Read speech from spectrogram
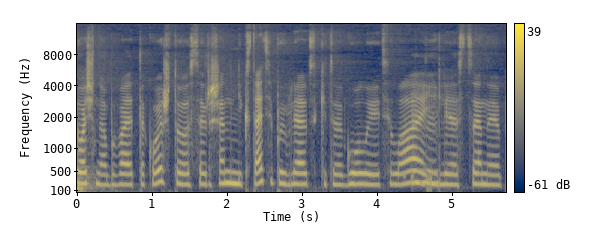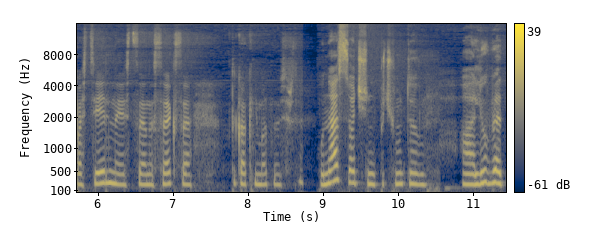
Точно бывает такое, что совершенно не кстати появляются какие-то голые тела mm-hmm. или сцены постельные, сцены секса. Ты как к ним относишься? У нас очень почему-то а, любят,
